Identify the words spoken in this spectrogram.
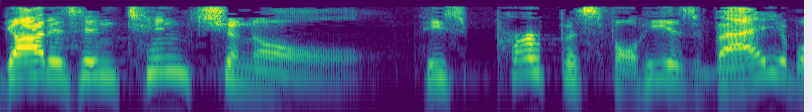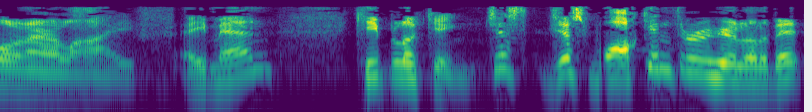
God is intentional. He's purposeful. He is valuable in our life. Amen. Keep looking. Just, just walking through here a little bit.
